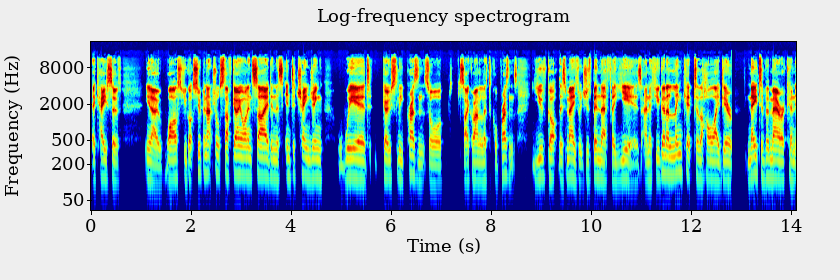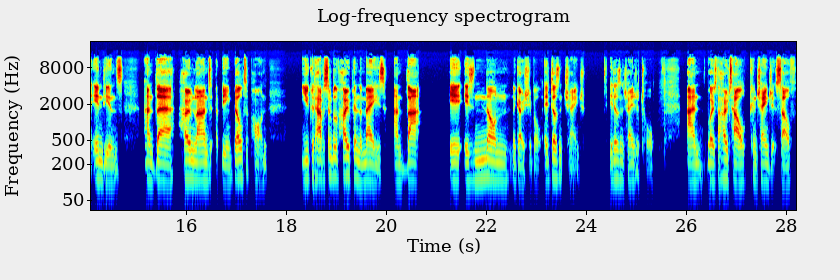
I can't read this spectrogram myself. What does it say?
a case of you know whilst you've got supernatural stuff going on inside in this interchanging weird ghostly presence or psychoanalytical presence you've got this maze which has been there for years. And if you're going to link it to the whole idea of native american indians and their homeland being built upon you could have a symbol of hope in the maze and that is non-negotiable. It doesn't change. It doesn't change at all. And whereas the hotel can change itself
